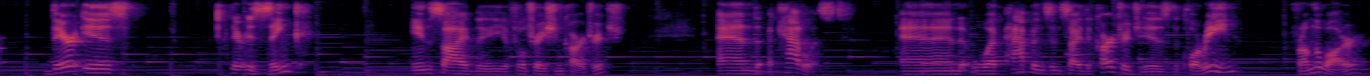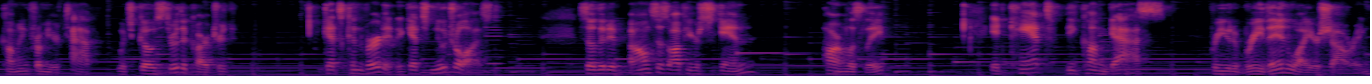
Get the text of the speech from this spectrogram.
there is there is zinc inside the filtration cartridge and a catalyst and what happens inside the cartridge is the chlorine from the water coming from your tap, which goes through the cartridge, gets converted, it gets neutralized so that it bounces off your skin harmlessly. It can't become gas for you to breathe in while you're showering.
